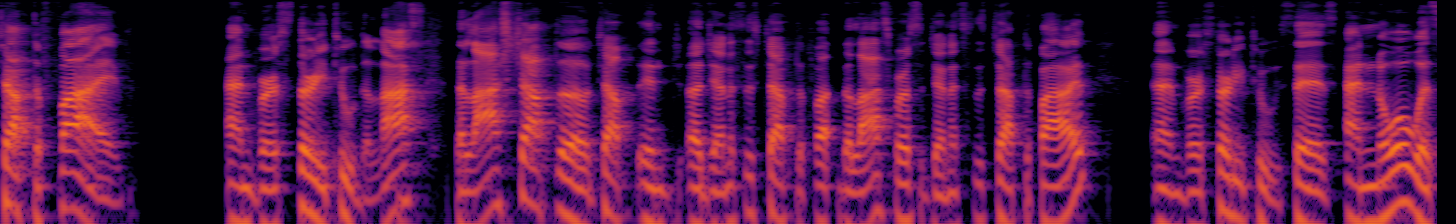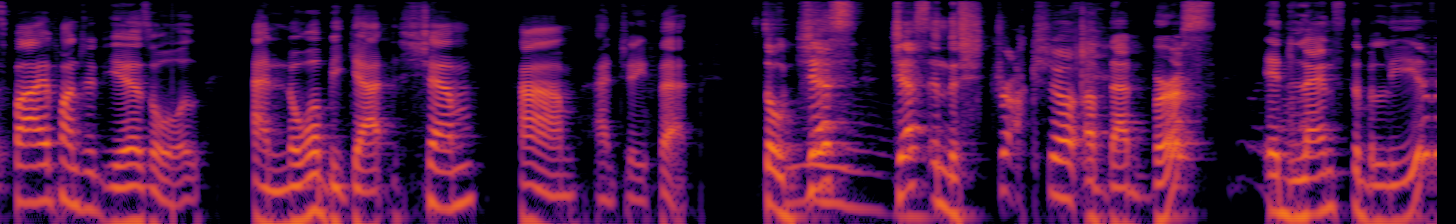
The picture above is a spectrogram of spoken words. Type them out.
chapter five and verse thirty-two. The last, the last chapter, chapter in uh, Genesis chapter five, the last verse of Genesis chapter five and verse thirty-two says, "And Noah was five hundred years old, and Noah begat Shem, Ham, and Japheth." So just just in the structure of that verse, it lends to believe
